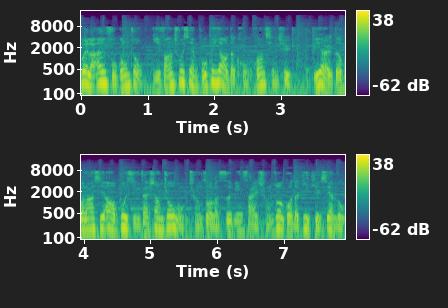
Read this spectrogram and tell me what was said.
为了安抚公众，以防出现不必要的恐慌情绪，比尔·德布拉西奥不仅在上周五乘坐了斯宾塞乘坐过的地铁线路，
